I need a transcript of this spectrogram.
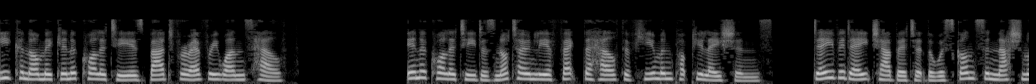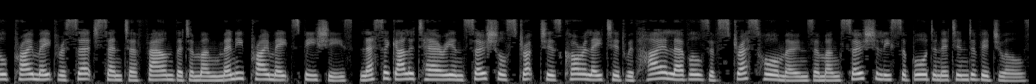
Economic inequality is bad for everyone's health. Inequality does not only affect the health of human populations. David H. Abbott at the Wisconsin National Primate Research Center found that among many primate species, less egalitarian social structures correlated with higher levels of stress hormones among socially subordinate individuals.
